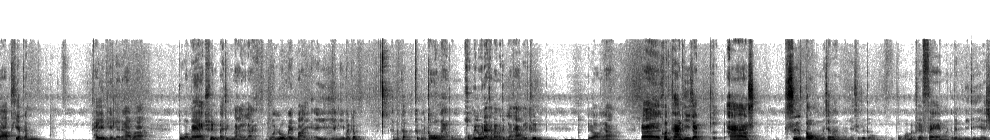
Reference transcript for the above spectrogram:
กราฟเทียบกันให้เห็นเห็นเลยนะครับว่าตัวแม่ขึ้นไปถึงไหนแล้ว ตัวลูกไม่ไปไอ้อย่างนี้มันก็มันก็คือมันโกงไงผมผมไม่รู้นะทำไมมาถึงราคาไม่ขึ้นนึกออกไหมครับ แต่ค่อนข้างที่จะอ่าซื่อตรงไม่ใช่ว่าไม่ใช่ซื่อตรง ผมว่ามันแฟร์หน่อยก็เป็น BTH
